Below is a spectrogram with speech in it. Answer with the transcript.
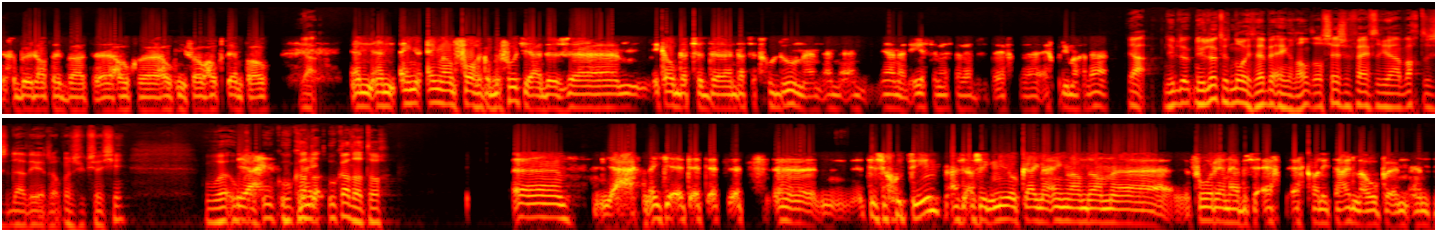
Er gebeurt altijd wat, hoog, hoog niveau, hoog tempo. Ja. En, en Eng- Engeland volg ik op de voet, ja. Dus ehm, ik hoop dat ze, het, eh, dat ze het goed doen. En, en, en ja, na de eerste wedstrijd hebben ze het echt, echt prima gedaan. Ja, nu, lukt nu lukt het nooit hè, bij Engeland. Al 56 jaar wachten ze daar weer op een succesje. Hoe, hoe, Ja. hoe, hoe kan, Nee. dat, hoe kan dat toch? Ehm, ja, weet je, het, het, het, het, eh, het is een goed team. Als, als ik nu ook kijk naar Engeland, dan eh, voorin hebben ze echt, echt kwaliteit lopen. En, en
